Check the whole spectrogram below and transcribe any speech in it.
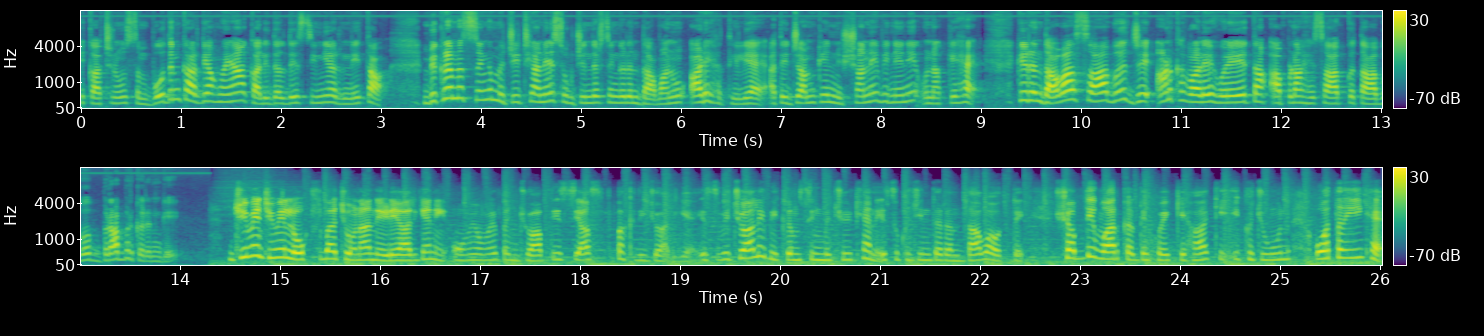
ਇਕੱਠ ਨੂੰ ਸੰਬੋਧਨ ਕਰਦਿਆਂ ਹੋਇਆਂ ਅਕਾਲੀ ਦਲ ਦੇ ਸੀਨੀਅਰ ਨੇਤਾ ਵਿਕਰਮ ਸਿੰਘ ਮਜੀਠੀਆ ਨੇ ਸੁਖਜਿੰਦਰ ਸਿੰਘ ਰੰਧਾਵਾ ਨੂੰ ਆੜੇ ਹੱਥੀ ਲਿਆ ਅਤੇ ਜੰਮ ਕੇ ਨਿਸ਼ਾਨੇ ਵਿੰਨੇ ਨੇ ਉਹਨਾਂ ਕਿਹਾ ਕਿ ਰੰਧਾਵਾ ਸਾਹਿਬ ਜੇ ਅਣਖ ਵਾਲੇ ਹੋਏ ਤਾਂ ਆਪਣਾ ਹਿਸਾਬ ਕਿਤਾਬ ਬਰਾਬਰ ਕਰਨਗੇ। ਜਿਵੇਂ ਜਿਵੇਂ ਲੋਕ ਸਭਾ ਚੋਣਾਂ ਨੇੜੇ ਆ ਰਹੀਆਂ ਨੇ, ਉਵੇਂ ਉਵੇਂ ਪੰਜਾਬ ਦੀ ਸਿਆਸਤ ਭਖਦੀ ਜਾ ਰਹੀ ਹੈ। ਇਸ ਵਿਚਾਲੇ ਬਿਕਰਮ ਸਿੰਘ ਮਜੀਠੀਆ ਨੇ ਸੁਖਜਿੰਦਰ ਰੰਧਾਵਾ ਉੱਤੇ ਸ਼ਬਦੀ ਵਾਰ ਕਰਦੇ ਹੋਏ ਕਿਹਾ ਕਿ 1 ਜੂਨ ਉਹ ਤਰੀਕ ਹੈ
